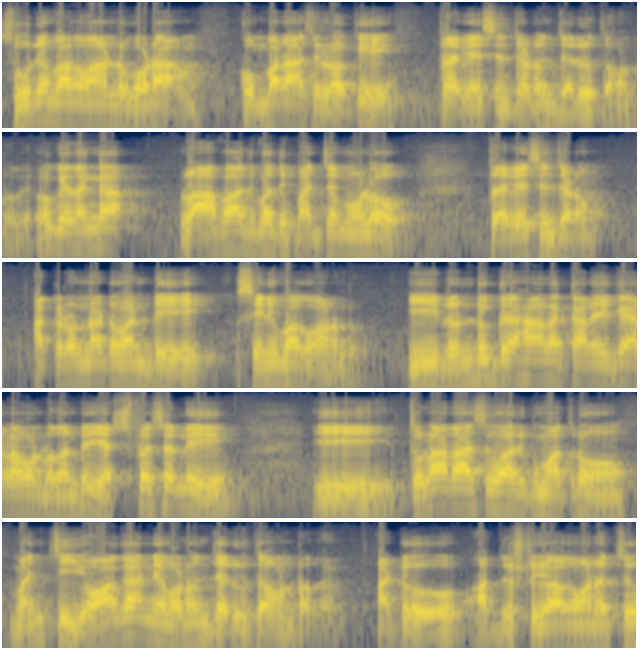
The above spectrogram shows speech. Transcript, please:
సూర్యభగవానుడు కూడా కుంభరాశిలోకి ప్రవేశించడం జరుగుతూ ఉంటుంది. ఒక విధంగా లాభాధిపతి పంచమంలో ప్రవేశించడం అక్కడ ఉన్నటువంటి శని భగవానుడు. ఈ రెండు గ్రహాల కలయిక ఎలా ఉంటుందంటే ఎస్పెషల్లీ ఈ తులారాశి వారికి మాత్రం మంచి యోగాన్ని ఇవ్వడం జరుగుతూ ఉంటుంది. అటు అదృష్టయోగం అనొచ్చు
